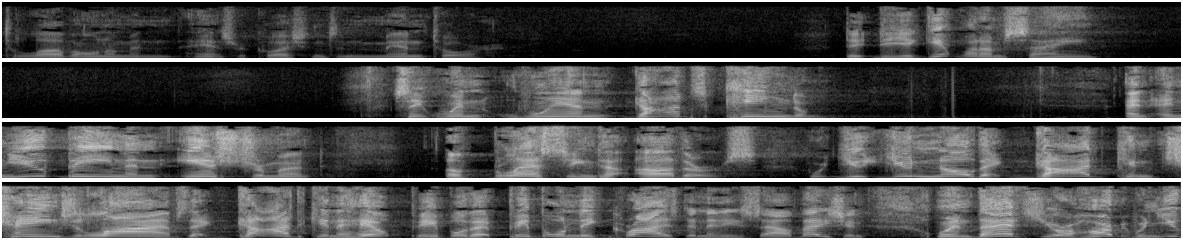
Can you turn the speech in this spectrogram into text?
to love on them and answer questions and mentor. Do, do you get what I'm saying? See, when, when God's kingdom and, and you being an instrument of blessing to others, you, you know that God can change lives, that God can help people, that people need Christ and they need salvation. When that's your heart, when you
